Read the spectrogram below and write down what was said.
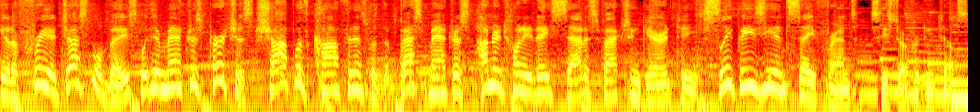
get a free adjustable base with your mattress purchase. Shop with confidence with the Best Mattress 120-day satisfaction guarantee. Sleep easy and safe, friends. See store for details.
